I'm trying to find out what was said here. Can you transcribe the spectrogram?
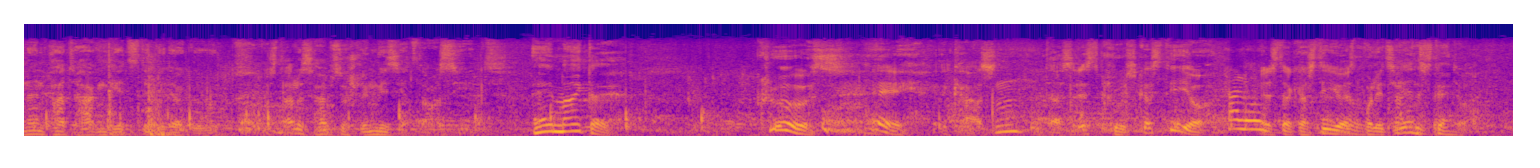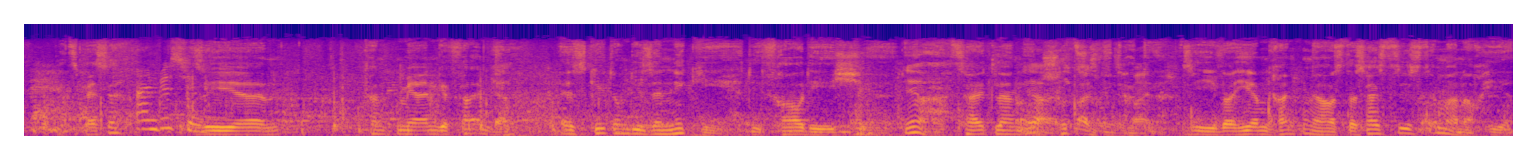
in ein paar Tagen geht's dir wieder gut. Ist alles halb so schlimm, wie es jetzt aussieht. Hey, Michael. Cruz, hey, Carson, das ist Cruz Castillo. Hallo. Mr. Castillo ist Polizeiinspektor. Jetzt besser? Ein bisschen. Sie äh, könnten mir einen Gefallen tun. Es geht um diese Nikki, die Frau, die ich äh, Ja. zeitlang Ja, in ich Schutz weiß, hatte. Sie war hier im Krankenhaus, das heißt, sie ist immer noch hier.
